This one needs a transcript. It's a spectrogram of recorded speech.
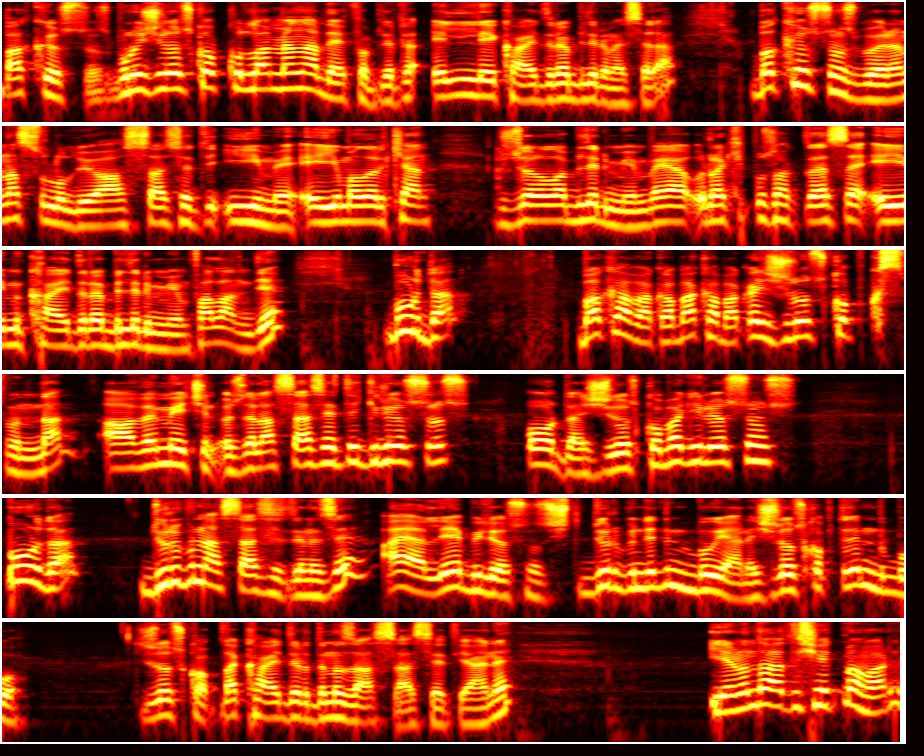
Bakıyorsunuz. Bunu jiroskop kullanmayanlar da yapabilir. Elle kaydırabilir mesela. Bakıyorsunuz böyle nasıl oluyor? Hassasiyeti iyi mi? Eğim alırken güzel olabilir miyim? Veya rakip uzaktaysa eğimi kaydırabilir miyim falan diye. Burada baka baka baka baka jiroskop kısmından AVM için özel hassasiyete giriyorsunuz. Oradan jiroskopa giriyorsunuz. Burada dürbün hassasiyetinizi ayarlayabiliyorsunuz. İşte dürbün dedim bu yani. Jiroskop dedim de bu. Jiroskopla kaydırdığınız hassasiyet yani. Yanında ateş etme var.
